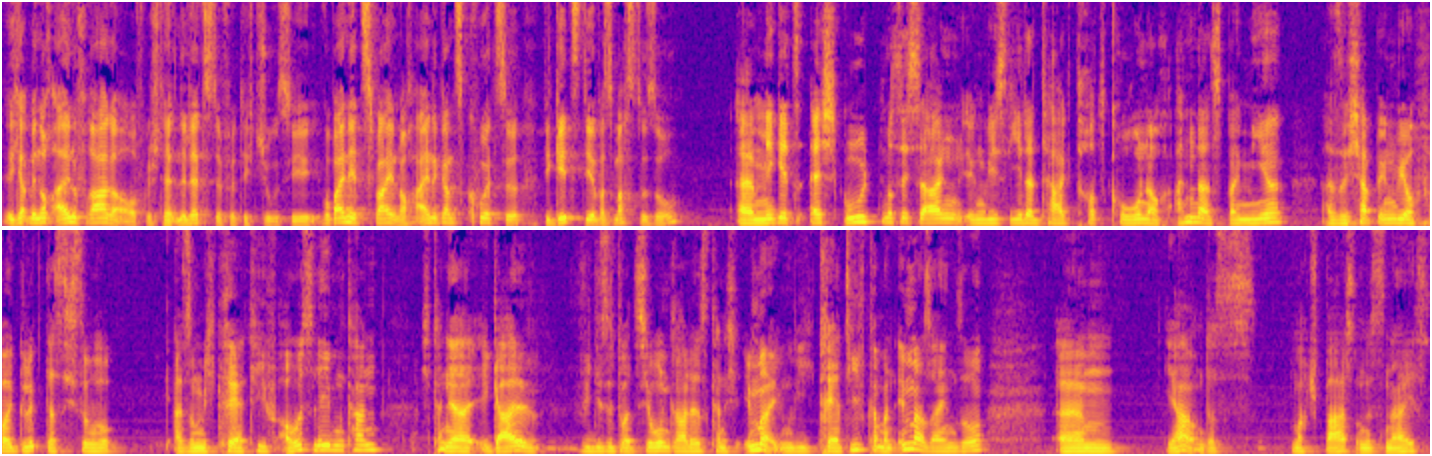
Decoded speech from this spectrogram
Ich habe mir noch eine Frage aufgestellt, eine letzte für dich, Juicy. Wobei, ne, zwei noch. Eine ganz kurze. Wie geht's dir? Was machst du so? Äh, mir geht's echt gut, muss ich sagen. Irgendwie ist jeder Tag trotz Corona auch anders bei mir. Also ich habe irgendwie auch voll Glück, dass ich so, also mich kreativ ausleben kann. Ich kann ja, egal wie die Situation gerade ist, kann ich immer irgendwie, kreativ kann man immer sein, so. Ähm, ja, und das macht Spaß und ist nice.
